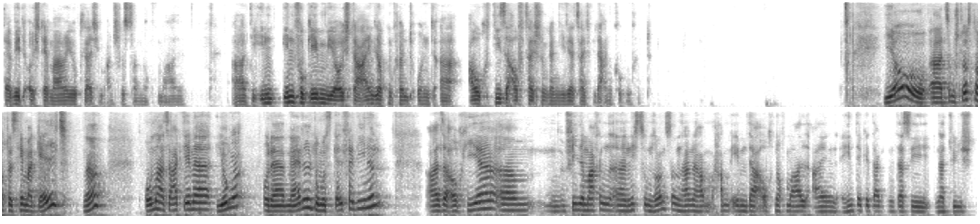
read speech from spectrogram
Da wird euch der Mario gleich im Anschluss dann nochmal äh, die In Info geben, wie ihr euch da einloggen könnt und äh, auch diese Aufzeichnung dann jederzeit wieder angucken könnt. Jo, äh, zum Schluss noch das Thema Geld. Ne? Oma sagt immer, Junge oder Mädel, du musst Geld verdienen. Also auch hier, ähm, viele machen äh, nichts umsonst und haben, haben eben da auch nochmal einen Hintergedanken, dass sie natürlich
